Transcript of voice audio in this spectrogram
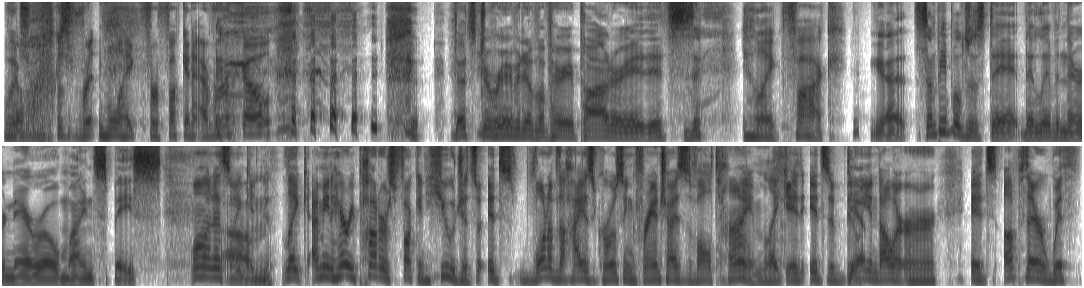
which Oh. was written like for fucking ever ago. That's derivative of Harry Potter. It, it's You're like fuck. yeah. Some people just they, they live in their narrow mind space. Well, and it's like, Um, like I mean, Harry Potter's fucking huge. It's it's one of the highest grossing franchises of all time. Like it, it's a billion dollar earner. It's up there with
